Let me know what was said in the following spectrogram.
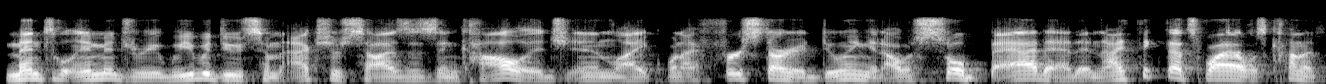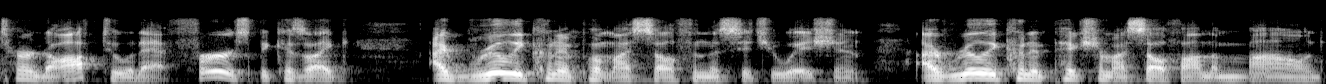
mental imagery. We would do some exercises in college. And like when I first started doing it, I was so bad at it. And I think that's why I was kind of turned off to it at first because like I really couldn't put myself in the situation. I really couldn't picture myself on the mound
